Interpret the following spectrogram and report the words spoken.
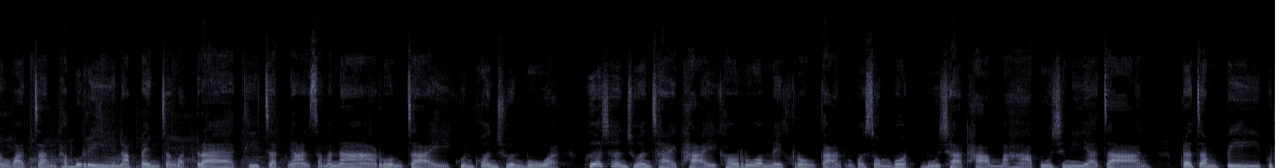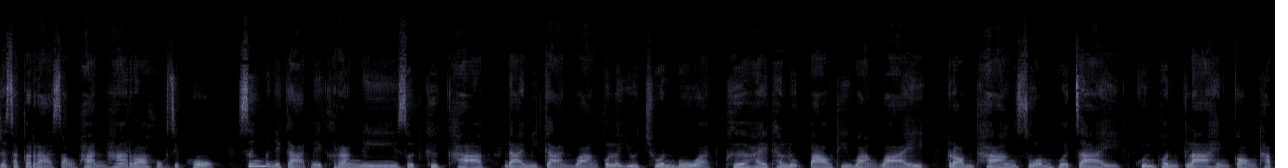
จังหวัดจันทบุรีนับเป็นจังหวัดแรกที่จัดงานสัมมนารวมใจขุนพลชวนบวช เพื่อเชิญชวนชายไทยเข้าร่วมในโครงการอุปสมบทบูชาธรรมมหาปูชนียาจารย์ ประจำปีพุทธศักราช 2566ซึ่งบรรยากาศในครั้งนี้สุดคึกคัก ได้มีการวางกลยุทธ์ชวนบวช เพื่อให้ทะลุเป้าที่วางไว้ พร้อมทั้งสวมหัวใจ ขุนพลกล้าแห่งกองทัพ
